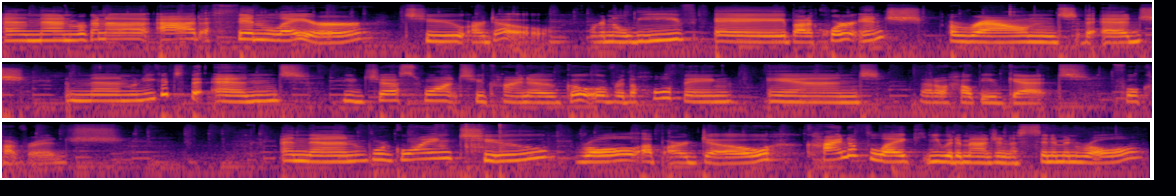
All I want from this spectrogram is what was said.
And then we're gonna add a thin layer to our dough. We're gonna leave a about a quarter inch around the edge. And then when you get to the end, you just want to kind of go over the whole thing and that'll help you get full coverage. And then we're going to roll up our dough, kind of like you would imagine a cinnamon roll.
